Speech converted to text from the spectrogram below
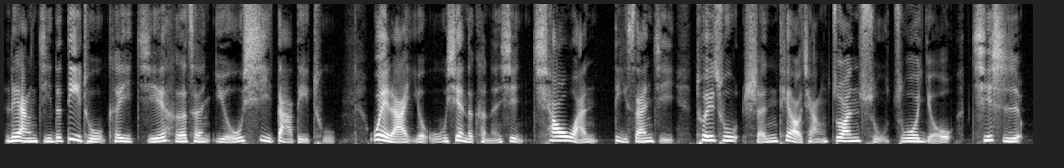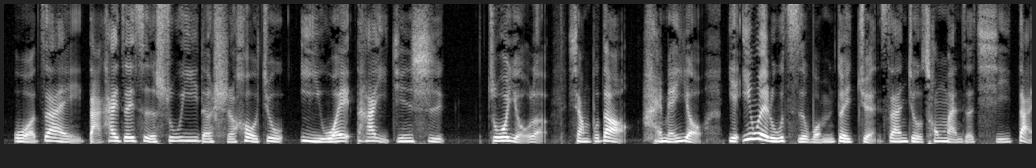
两级的地图可以结合成游戏大地图，未来有无限的可能性。敲完第三集，推出神跳墙专属桌游。其实我在打开这次书一的时候，就以为它已经是桌游了，想不到。还没有，也因为如此，我们对卷三就充满着期待。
